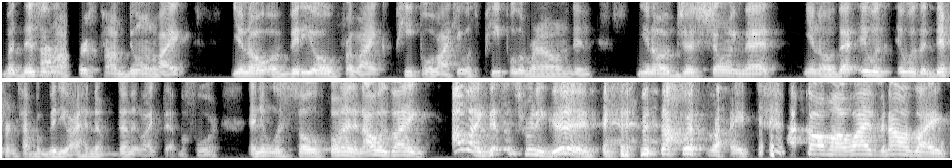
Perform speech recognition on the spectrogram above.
But this was my first time doing like, you know, a video for like people, like it was people around and, you know, just showing that you know that it was it was a different type of video i had never done it like that before and it was so fun and i was like I'm like, this is pretty good. And I was like, I called my wife and I was like,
